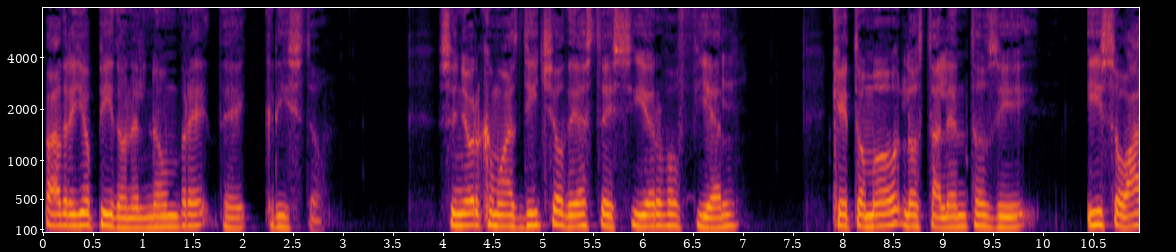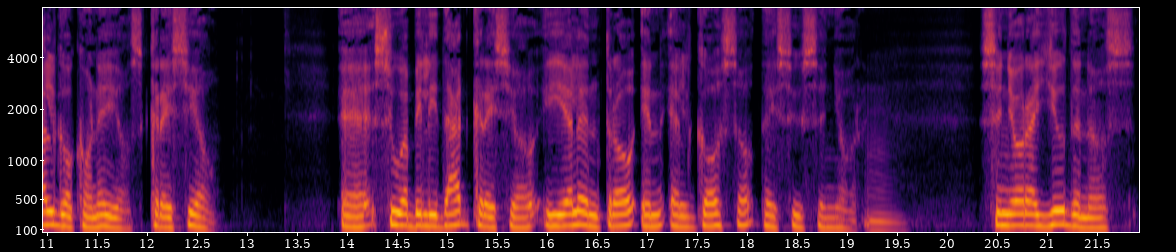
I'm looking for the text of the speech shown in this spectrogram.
Padre, yo pido en el nombre de Cristo, Señor, como has dicho de este siervo fiel, que tomó los talentos y hizo algo con ellos, creció. Eh, su habilidad creció y él entró en el gozo de su Señor. Mm. Señor, ayúdenos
